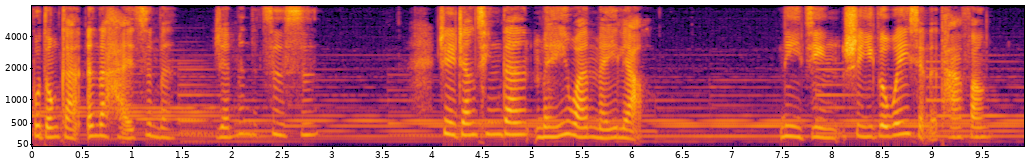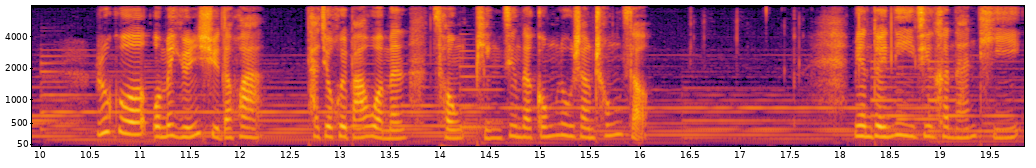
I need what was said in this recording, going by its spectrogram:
不懂感恩的孩子们、人们的自私。这张清单没完没了。逆境是一个危险的塌方，如果我们允许的话，它就会把我们从平静的公路上冲走。面对逆境和难题，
